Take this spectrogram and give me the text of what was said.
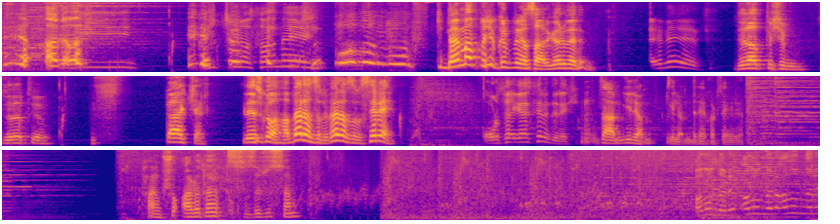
Arkadaş Lütfen hasar ne? oğlum of. Ben mi atmışım 40 bin hasar görmedim. Evet. Dün atmışım. Dün atıyorum. Gayet güzel. Let's go. Haber hazır ver hazır seri. Ortaya gelsene direkt. Tamam geliyorum. Geliyorum direkt ortaya geliyorum. Kanka şu aradan sızdırırsam. Al onları, al onları, al onları.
